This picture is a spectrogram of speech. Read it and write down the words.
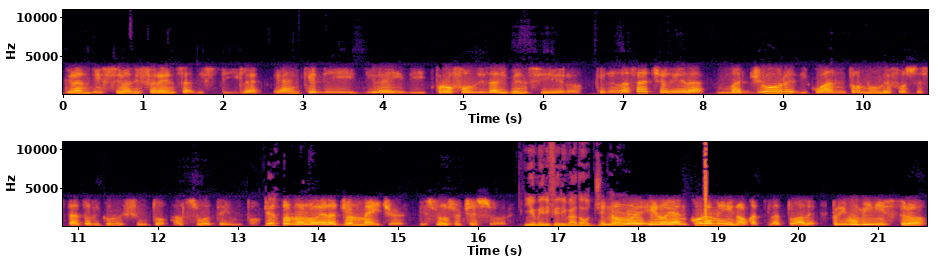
grandissima differenza di stile e anche di, direi, di profondità di pensiero, che nella Thatcher era maggiore di quanto non le fosse stato riconosciuto al suo tempo. Certo non lo era John Major, il suo successore. Io mi riferivo ad oggi. E, lo è, e lo è ancora meno l'attuale primo ministro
